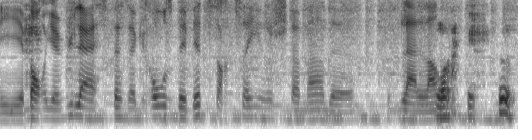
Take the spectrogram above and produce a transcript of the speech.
Et bon, il a vu l'espèce de grosse bébite sortir, justement, de, de la lampe. Ouais.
